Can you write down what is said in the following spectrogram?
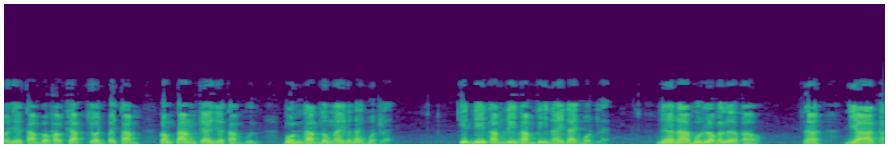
ไม่ใช่ทำเพราะเขาชักชวนไปทำต้องตั้งใจจะทำบุญ บุญทำตรงไหนก็ได้หมดแหละ คิดดีทำดีทำที่ไหนได้หมดแหละ เนื้อนาบุญเราก็เลือกเอา นะ อย่าท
